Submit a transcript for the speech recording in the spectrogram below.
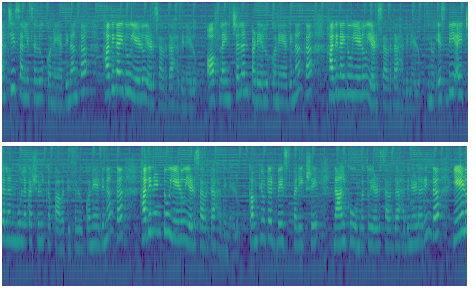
ಅರ್ಜಿ ಸಲ್ಲಿಸಲು ಕೊನೆಯ ದಿನಾಂಕ ಹದಿನೈದು ಏಳು ಎರಡು ಸಾವಿರದ ಹದಿನೇಳು. ಆಫ್ಲೈನ್ ಚಲನ್ ಪಡೆಯಲು ಕೊನೆಯ ದಿನಾಂಕ ಹದಿನೈದು ಏಳು ಎರಡು ಸಾವಿರದ ಹದಿನೇಳು. ಇನ್ನು ಎಸ್ಬಿಐ ಚಲನ್ ಮೂಲಕ ಶುಲ್ಕ ಪಾವತಿಸಲು ಕೊನೆಯ ದಿನಾಂಕ ಹದಿನೆಂಟು ಏಳು ಎರಡು ಸಾವಿರದ ಹದಿನೇಳು. ಕಂಪ್ಯೂಟರ್ ಬೇಸ್ಡ್ ಪರೀಕ್ಷೆ ನಾಲ್ಕು ಒಂಬತ್ತು ಎರಡು ಸಾವಿರದ ಹದಿನೇಳರಿಂದ ಏಳು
